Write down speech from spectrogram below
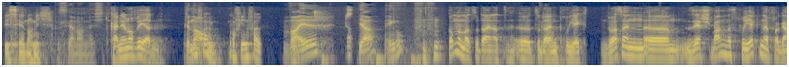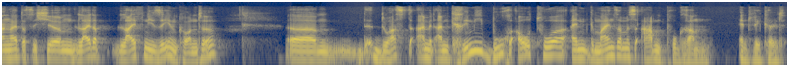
Bisher noch nicht. Bisher noch nicht. Kann ja noch werden. Genau. Auf jeden Fall. Auf jeden Fall. Weil, ja, Ingo? Kommen wir mal zu, deiner, äh, zu genau. deinen Projekten. Du hast ein ähm, sehr spannendes Projekt in der Vergangenheit, das ich ähm, leider live nie sehen konnte. Ähm, du hast mit einem Krimi-Buchautor ein gemeinsames Abendprogramm entwickelt.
